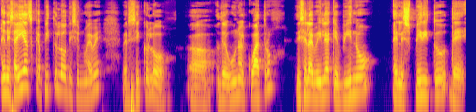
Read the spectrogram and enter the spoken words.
En Isaías capítulo 19, versículo ah, de 1 al 4, dice la Biblia que vino el espíritu de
